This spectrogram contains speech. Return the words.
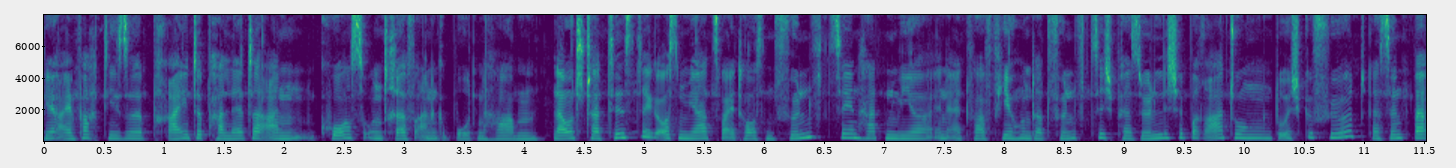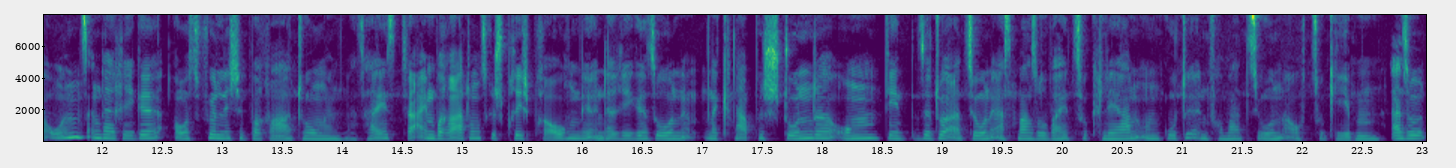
wir einfach diese breite breite Palette an Kurs- und Treffangeboten haben. Laut Statistik aus dem Jahr 2015 hatten wir in etwa 450 persönliche Beratungen durchgeführt. Das sind bei uns in der Regel ausführliche Beratungen. Das heißt, für ein Beratungsgespräch brauchen wir in der Regel so eine, eine knappe Stunde, um die Situation erstmal so weit zu klären und gute Informationen auch zu geben. Also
